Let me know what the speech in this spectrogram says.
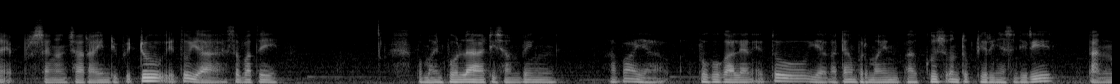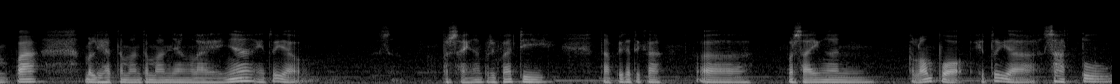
Nek persaingan secara individu itu ya seperti pemain bola di samping apa ya buku kalian itu ya kadang bermain bagus untuk dirinya sendiri tanpa melihat teman-teman yang lainnya itu ya persaingan pribadi tapi ketika uh, persaingan kelompok itu ya satu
